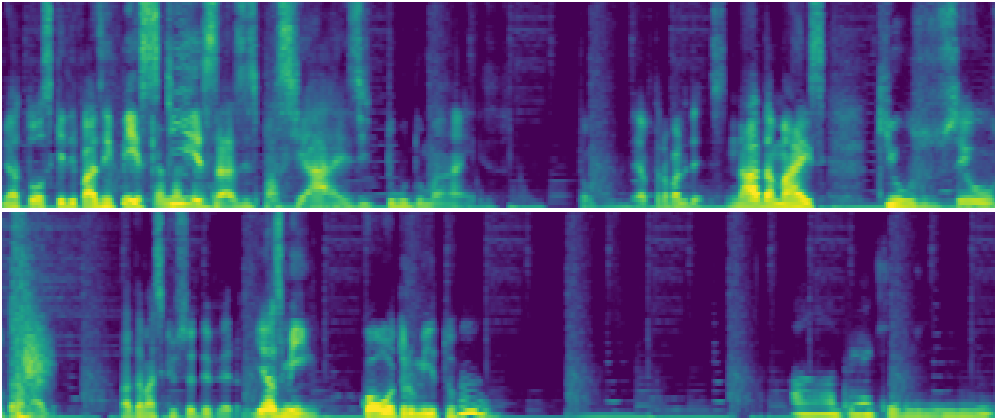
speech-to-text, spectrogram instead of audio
E à toa que eles fazem pesquisas espaciais e tudo mais. Então, é o trabalho deles. Nada mais que o seu trabalho. Nada mais que o seu dever. Yasmin, qual outro mito? Hum. Ah, tem aquele.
